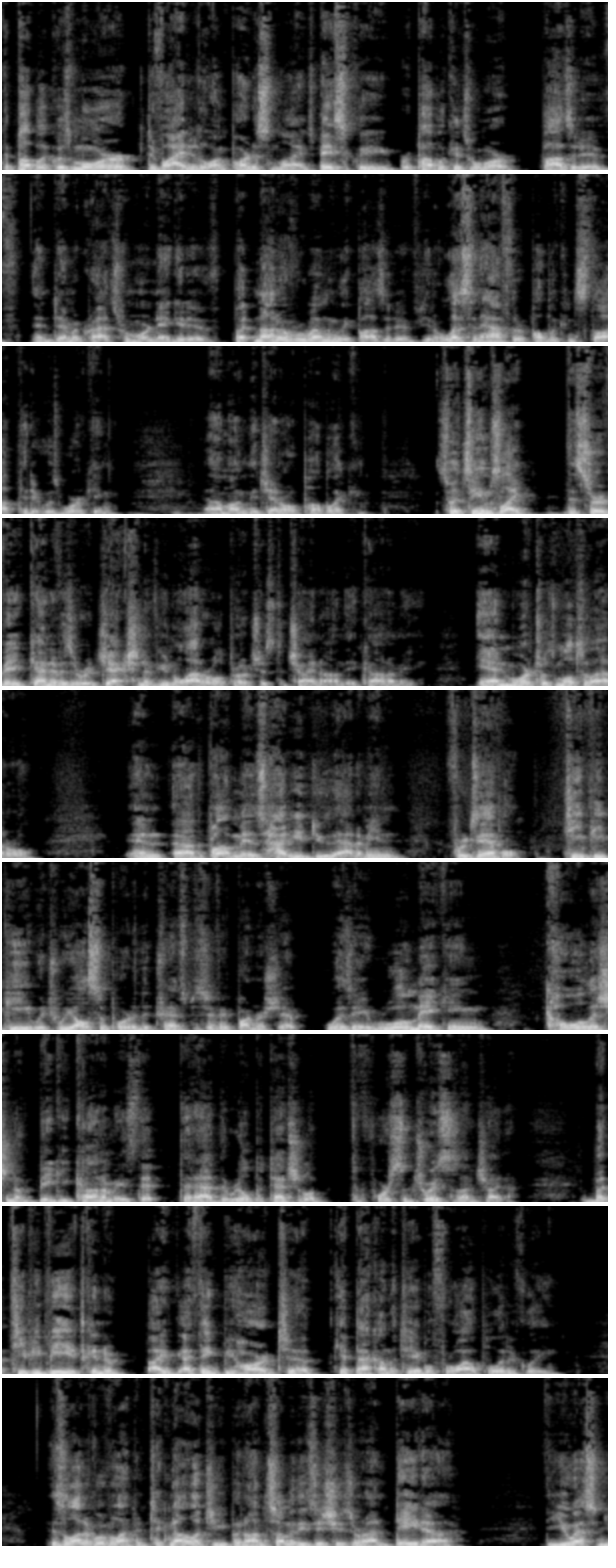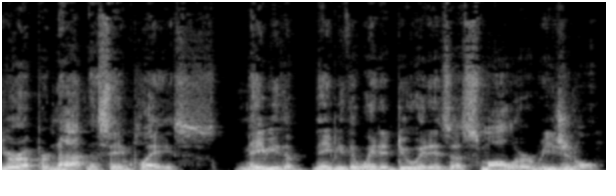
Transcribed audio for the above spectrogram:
The public was more divided along partisan lines. Basically, Republicans were more positive and Democrats were more negative, but not overwhelmingly positive. You know, less than half the Republicans thought that it was working among the general public. So it seems like the survey kind of is a rejection of unilateral approaches to China on the economy and more towards multilateral. And uh, the problem is, how do you do that? I mean, for example, TPP, which we all supported, the Trans-Pacific Partnership, was a rule-making coalition of big economies that that had the real potential to force some choices on China. But TPP, it's going to, I, I think, be hard to get back on the table for a while politically. There's a lot of overlap in technology, but on some of these issues around data, the U.S. and Europe are not in the same place. Maybe the maybe the way to do it is a smaller regional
